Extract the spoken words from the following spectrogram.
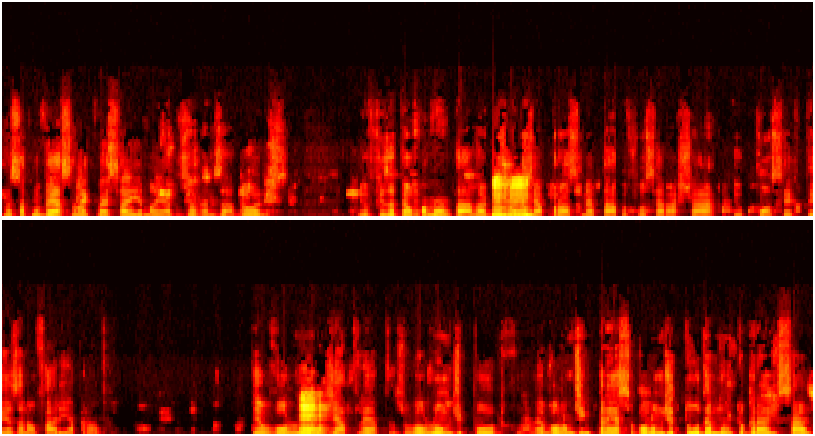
nessa conversa né, que vai sair amanhã dos organizadores, eu fiz até um comentário lá dizendo uhum. se a próxima etapa fosse Araxá, eu com certeza não faria a prova. Porque o volume é. de atletas, o volume de público, o volume de imprensa, o volume de tudo é muito grande, sabe?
